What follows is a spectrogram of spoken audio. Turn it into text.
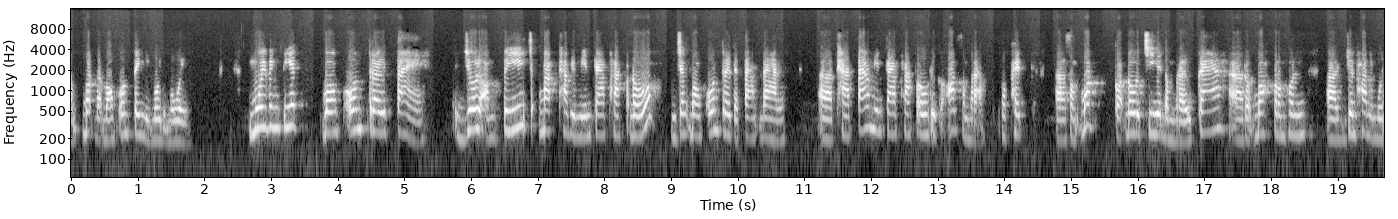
សម្បត្តិដែលបងប្អូនទិញនីមួយៗ មួយវិញទៀតបងប្អូនត្រូវតែយល់អំពីច្បាប់ថាវាមានការផ្លាស់ប្ដូរអញ្ចឹងបងប្អូនត្រូវតែតាមដានថាតើមានការផ្លាស់ប្ដូរឬក៏អត់សម្រាប់ប្រភេទសម្បត្តិក៏ដូចជាតម្រូវការរបស់ក្រុមហ៊ុនយន្តហោះនីមួយ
